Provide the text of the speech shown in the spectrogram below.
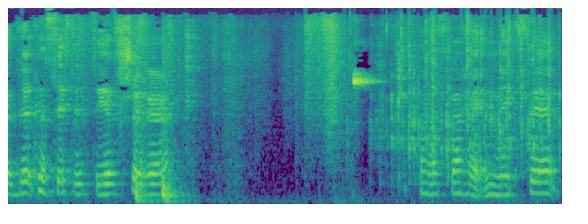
a good consistency of sugar. And let's go ahead and mix it.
